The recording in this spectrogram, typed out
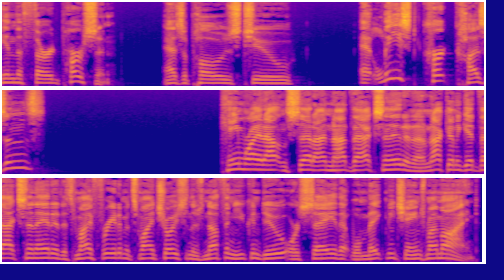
in the third person, as opposed to at least Kirk Cousins came right out and said, I'm not vaccinated and I'm not going to get vaccinated. It's my freedom, it's my choice, and there's nothing you can do or say that will make me change my mind.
